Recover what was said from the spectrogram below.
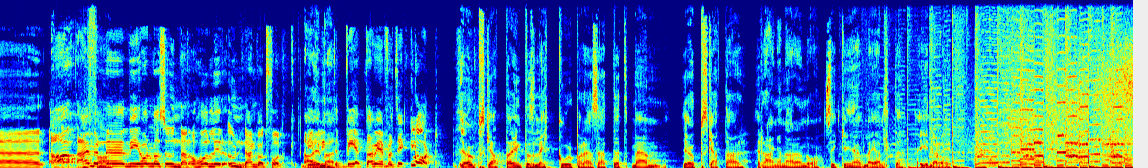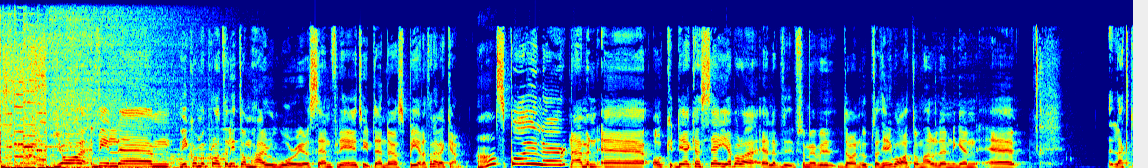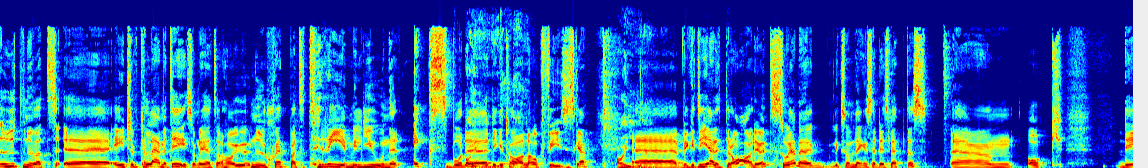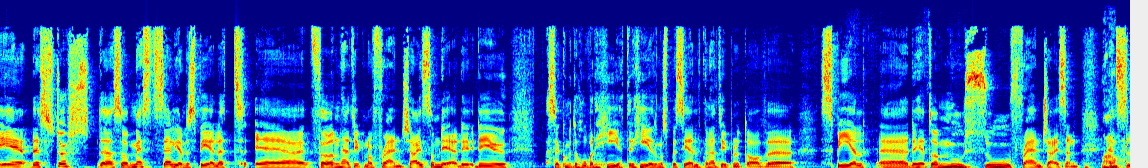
ja, nej, fan. men eh, vi håller oss undan. Och håll er undan gott folk. Vi vill Jajamän. inte veta mer för att det är klart. Jag uppskattar inte läckor på det här sättet, men jag uppskattar Ragnar ändå. Sicken jävla hjälte. Jag gillar dig. Jag vill... ehm, vi kommer att prata lite om Hyrule Warriors sen, för det är typ det enda jag har spelat den här veckan. Ja. Spoiler! Nej, men, eh, och det jag kan säga bara, eller som jag vill dra en uppdatering var att de hade nämligen eh, lagt ut nu att eh, Age of Calamity, som det heter, har ju nu skeppat 3 miljoner ex, både digitala och fysiska. Oj. Eh, vilket är jävligt bra. Det var inte så jävla liksom, länge sedan det släpptes. Ehm, och det är det största, alltså mest säljande spelet eh, för den här typen av franchise som det är. Det, det är ju, alltså jag kommer inte ihåg vad det heter. Det heter något speciellt, den här typen av eh, spel. Eh, det heter Musu-franchisen.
